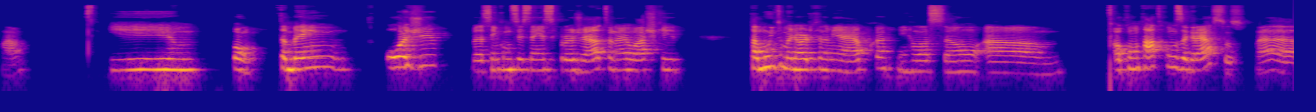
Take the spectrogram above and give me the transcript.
Tá? E, bom, também hoje, assim como vocês têm esse projeto, né, eu acho que está muito melhor do que na minha época em relação a, ao contato com os egressos, né,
